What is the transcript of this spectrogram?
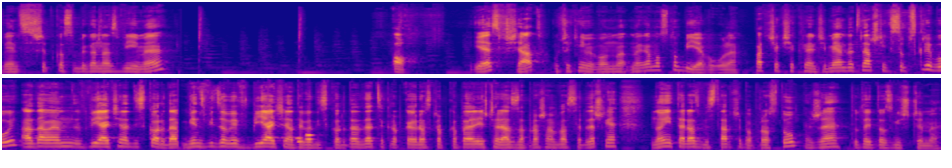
więc szybko sobie go nazwijmy. O, jest, wsiadł. Ucieknijmy, bo on me- mega mocno bije w ogóle. Patrzcie jak się kręci. Miałem znacznik subskrybuj, a dałem wbijajcie na Discorda, więc widzowie wbijajcie na tego Discorda dc.euros.pl Jeszcze raz zapraszam was serdecznie. No i teraz wystarczy po prostu, że tutaj to zniszczymy.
